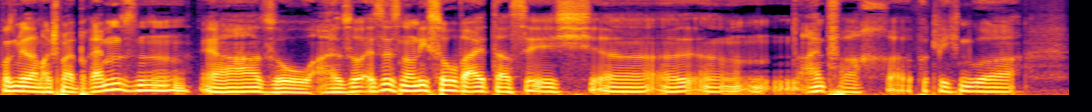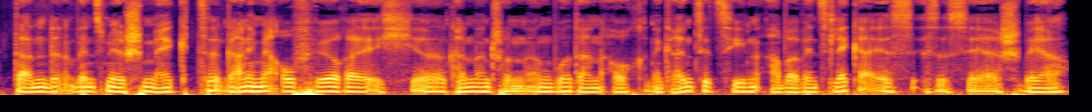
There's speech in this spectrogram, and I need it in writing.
muss mir da manchmal bremsen. Ja, so. Also es ist noch nicht so weit, dass ich äh, äh, einfach äh, wirklich nur dann, wenn es mir schmeckt, gar nicht mehr aufhöre. Ich äh, kann dann schon irgendwo dann auch eine Grenze ziehen. Aber wenn es lecker ist, ist es sehr schwer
